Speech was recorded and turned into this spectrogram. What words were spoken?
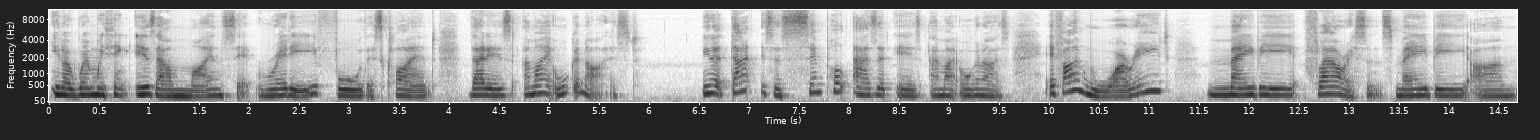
you know, when we think, is our mindset ready for this client? That is, am I organized? You know, that is as simple as it is. Am I organized? If I'm worried, maybe flower essence, maybe, um,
